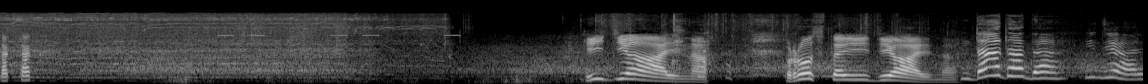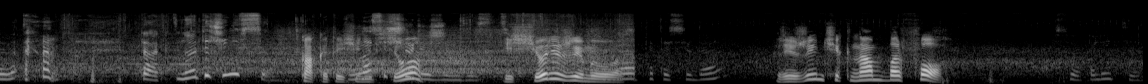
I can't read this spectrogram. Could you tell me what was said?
Так, так. Идеально. Просто идеально. Да, да, да, идеально. Так, но это еще не все. Как это еще У не нас еще все? режим есть. Еще режимы у вас. Да, это сюда. Режимчик number four. Все, полетели.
